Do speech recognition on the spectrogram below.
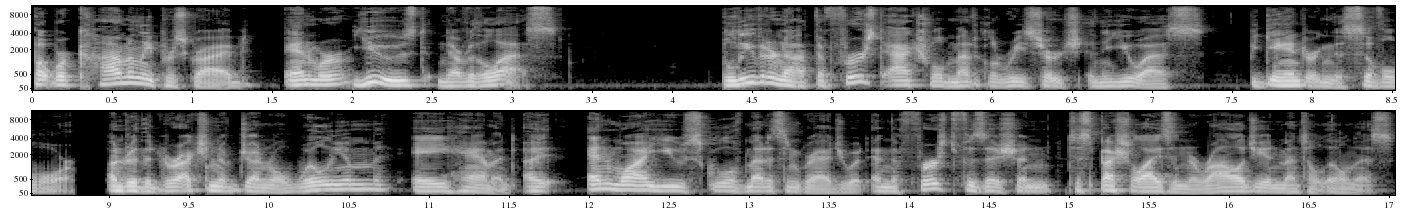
but were commonly prescribed and were used nevertheless. Believe it or not, the first actual medical research in the U.S. began during the Civil War under the direction of General William A. Hammond, a NYU School of Medicine graduate and the first physician to specialize in neurology and mental illness.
